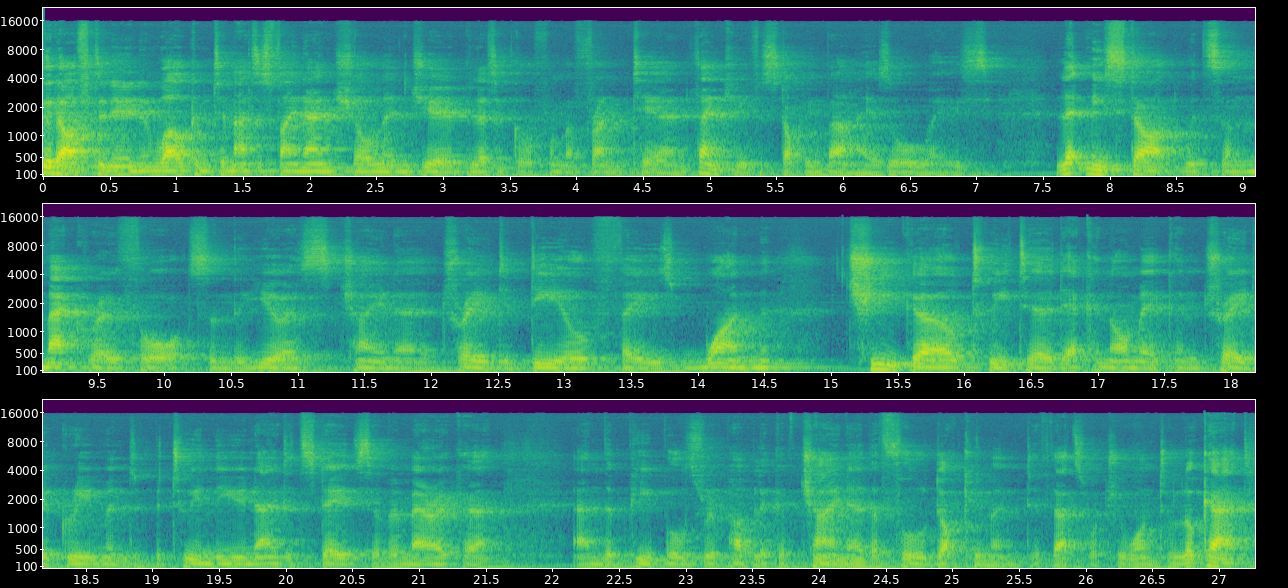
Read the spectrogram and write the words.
Good afternoon and welcome to Matters Financial and Geopolitical from a Frontier. And thank you for stopping by as always. Let me start with some macro thoughts on the US China trade deal phase one. Chi Girl tweeted economic and trade agreement between the United States of America and the People's Republic of China, the full document, if that's what you want to look at.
